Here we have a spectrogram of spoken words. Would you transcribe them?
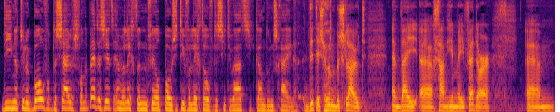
Die natuurlijk boven op de cijfers van de bedden zit en wellicht een veel positiever licht over de situatie kan doen schijnen. Dit is hun besluit en wij uh, gaan hiermee verder. Um,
